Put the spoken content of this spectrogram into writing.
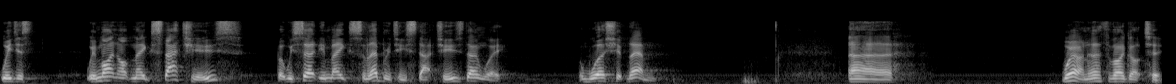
We just, we might not make statues, but we certainly make celebrity statues, don't we? And worship them. Uh, where on earth have I got to?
